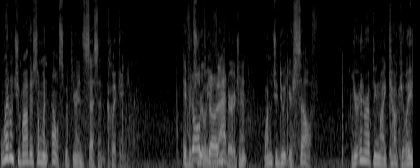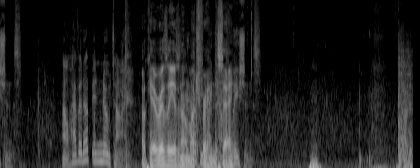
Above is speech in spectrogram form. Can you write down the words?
Why don't you bother someone else with your incessant clicking? If it's Job's really done. that urgent, why don't you do it yourself? You're interrupting my calculations. I'll have it up in no time. Okay, there really isn't You're much for him to say. How did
